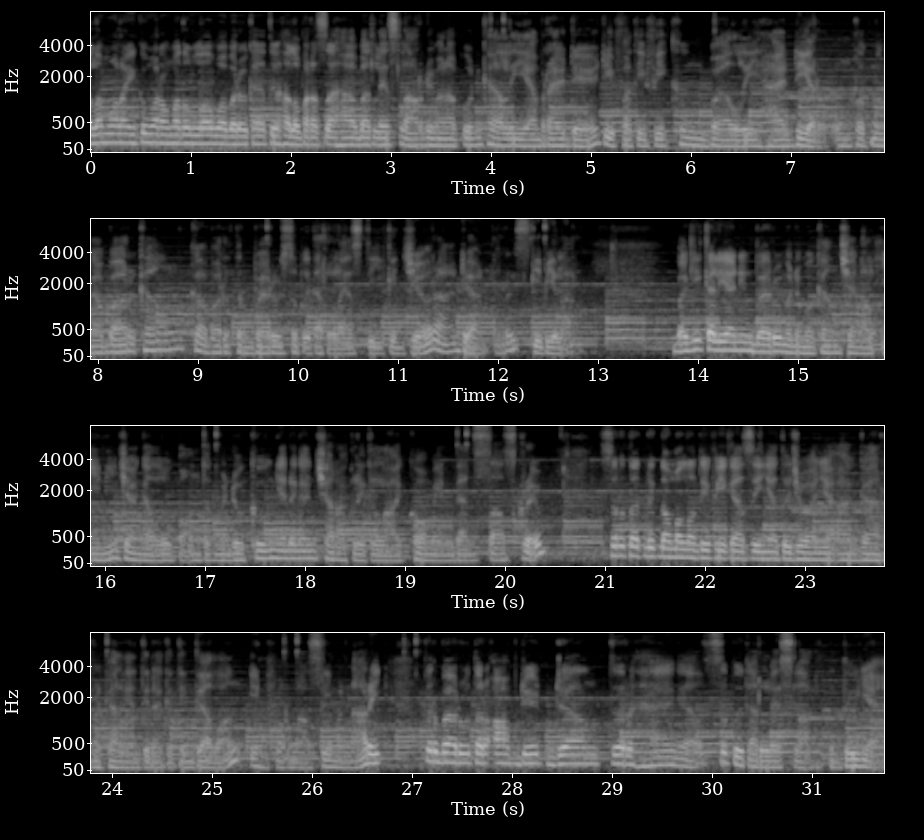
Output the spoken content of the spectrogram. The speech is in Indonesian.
Assalamualaikum warahmatullahi wabarakatuh. Halo para sahabat Leslar di mana pun kalian berada Diva TV kembali hadir untuk mengabarkan kabar terbaru seputar Lesti Kejora dan Rizky Bilar. Bagi kalian yang baru menemukan channel ini jangan lupa untuk mendukungnya dengan cara klik like, komen, dan subscribe serta klik tombol notifikasinya tujuannya agar kalian tidak ketinggalan informasi menarik, terbaru, terupdate, dan terhangat seputar Leslar tentunya.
